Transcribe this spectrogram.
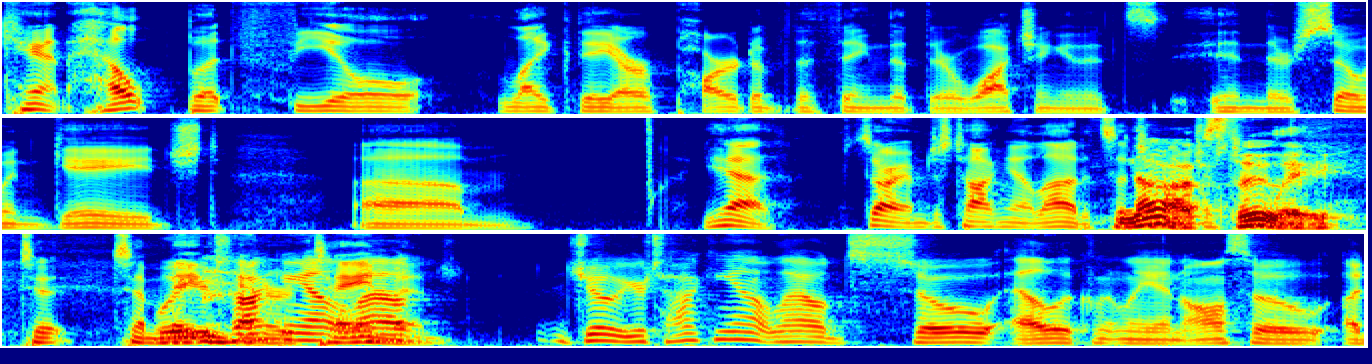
can't help but feel like they are part of the thing that they're watching and it's and they're so engaged. Um yeah sorry i'm just talking out loud. It's such No, an interesting way absolutely. to to Well, make you're talking out entertainment. loud, Joe. You're talking out loud so eloquently, and also a,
